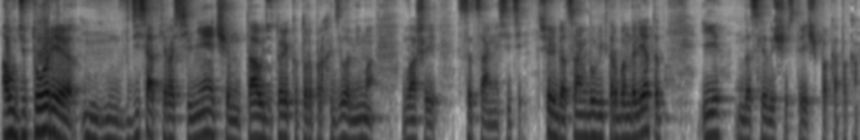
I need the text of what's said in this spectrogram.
аудитория в десятки раз сильнее, чем та аудитория, которая проходила мимо вашей социальной сети. Все, ребят, с вами был Виктор Бондолет, и до следующей встречи. Пока-пока.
